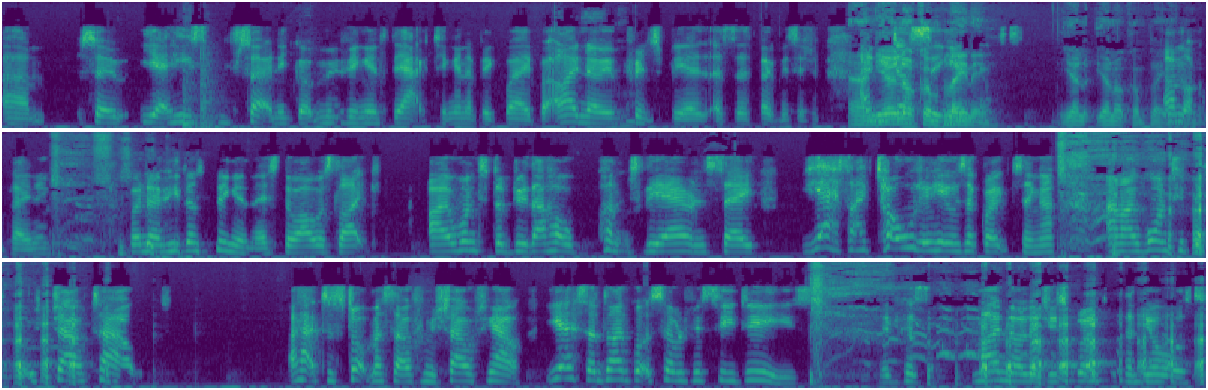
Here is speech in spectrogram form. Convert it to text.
Um, so yeah, he's certainly got moving into the acting in a big way. But I know him principally as, as a folk musician. And, he you're not complaining. You're, you're not complaining. I'm not complaining. but no, he does sing in this. So I was like, I wanted to do that whole punch the air and say, yes, I told you he was a great singer. And I wanted to shout out. I had to stop myself from shouting out, yes, and I've got several of his CDs because my knowledge is greater than yours.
